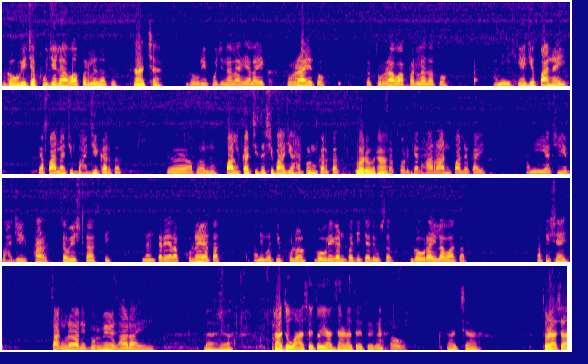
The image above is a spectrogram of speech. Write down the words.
गौरीच्या पूजेला वापरलं जातं. अच्छा. गौरी पूजनाला याला एक तुर्रा येतो. तो तुर्रा वापरला जातो. आणि हे जे पानं आहे त्या पानाची भाजी करतात. आपण पालकाची जशी भाजी हटून करतात बरोबर हां. थोडक्यात हा रान पालक आहे आणि याची भाजी फार चविष्ट असते. नंतर याला फुलं येतात आणि मग ती फुलं गौरी गणपतीच्या दिवसात गौराईला वाहतात. अतिशय चांगलं आणि दुर्मिळ झाड आहे हे. हा जो वास येतो याच झाडाचा येतोय का? हो. अच्छा. थोडासा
